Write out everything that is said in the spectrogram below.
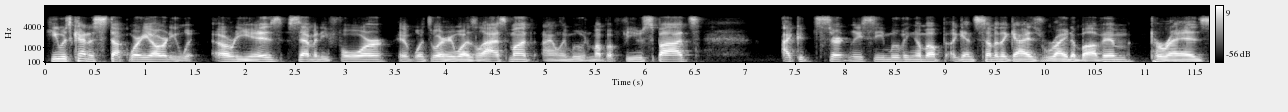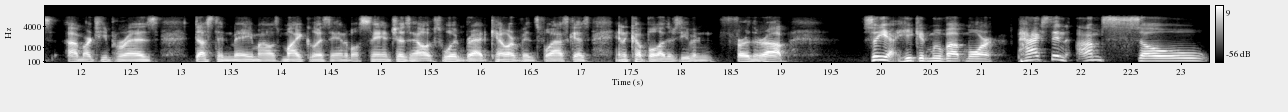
he was kind of stuck where he already w- already is. 74, it was where he was last month. I only moved him up a few spots. I could certainly see moving him up against some of the guys right above him: Perez, uh, Martin Perez, Dustin May, Miles Mikolas, Anibal Sanchez, Alex Wood, Brad Keller, Vince Velasquez, and a couple others even further up. so yeah, he could move up more. Paxton, I'm so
